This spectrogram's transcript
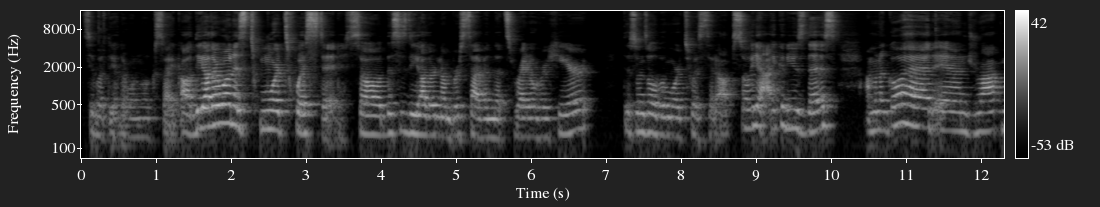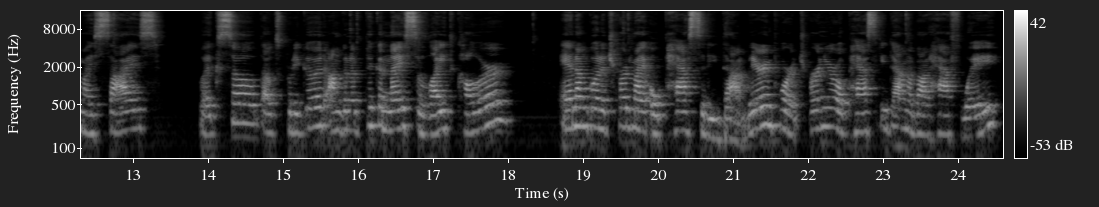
Let's see what the other one looks like. Oh, the other one is more twisted. So this is the other number seven that's right over here. This one's a little bit more twisted up. So yeah, I could use this. I'm gonna go ahead and drop my size like so. That looks pretty good. I'm gonna pick a nice light color and I'm going to turn my opacity down. Very important, turn your opacity down about halfway.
